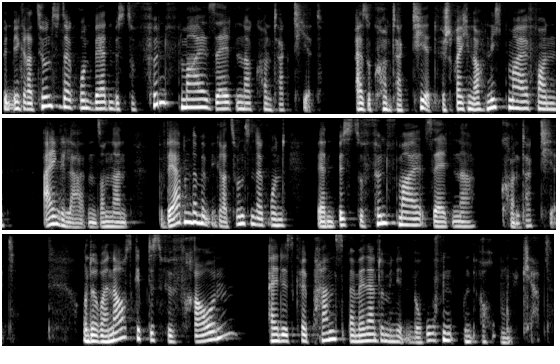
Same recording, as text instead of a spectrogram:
mit Migrationshintergrund werden bis zu fünfmal seltener kontaktiert. Also kontaktiert. Wir sprechen auch nicht mal von eingeladen, sondern Bewerbende mit Migrationshintergrund werden bis zu fünfmal seltener kontaktiert. Und darüber hinaus gibt es für Frauen eine Diskrepanz bei männerdominierten Berufen und auch umgekehrt.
